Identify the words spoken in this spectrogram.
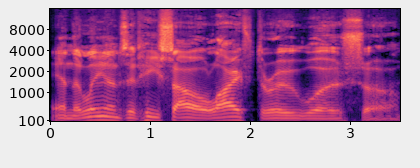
and the lens that he saw life through was uh,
